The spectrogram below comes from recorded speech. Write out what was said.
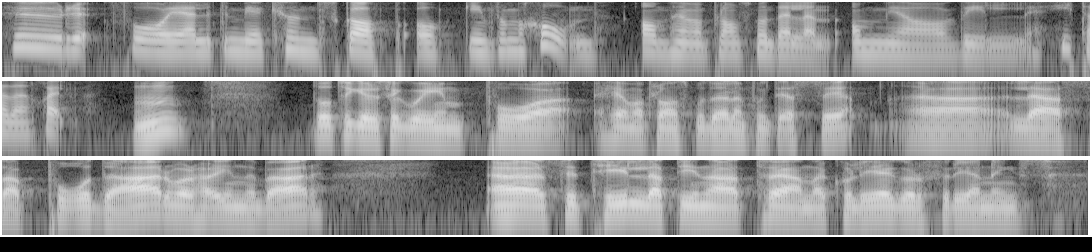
hur får jag lite mer kunskap och information om hemmaplansmodellen om jag vill hitta den själv? Mm. Då tycker jag du ska gå in på hemmaplansmodellen.se, eh, läsa på där vad det här innebär. Eh, se till att dina tränarkollegor, föreningsvänner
